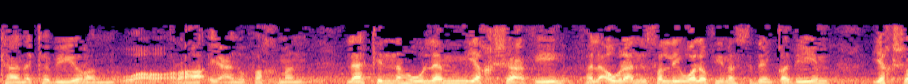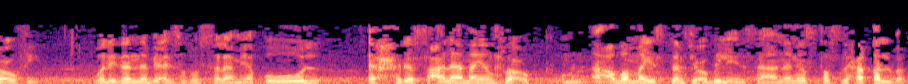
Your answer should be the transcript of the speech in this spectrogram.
كان كبيرا ورائعا وفخما لكنه لم يخشع فيه فالأولى أن يصلي ولو في مسجد قديم يخشع فيه. ولذا النبي عليه الصلاة والسلام يقول احرص على ما ينفعك ومن أعظم ما يستنفع به الإنسان أن يستصلح قلبه.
